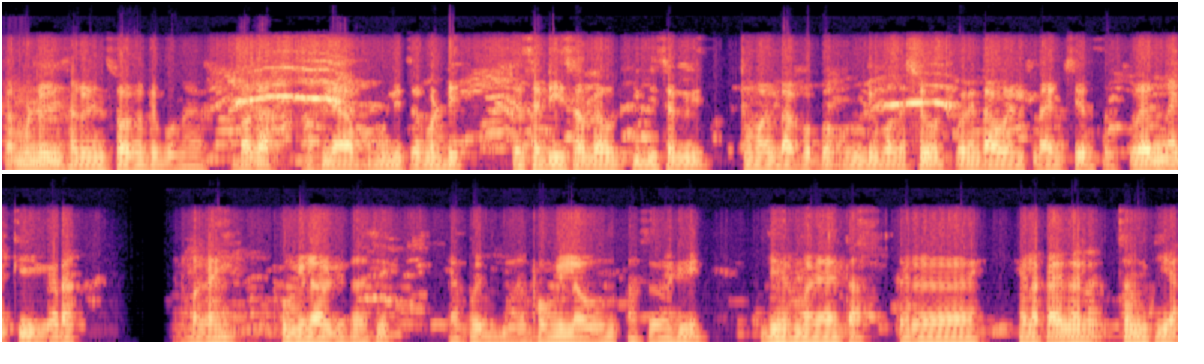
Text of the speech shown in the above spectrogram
नमस्कार मंडळी सगळ्यांचं स्वागत आहे पुन्हा. बघा आपल्या मुलीचा बर्थडे त्यासाठी ही सजावट केली सगळी. तुम्हाला दाखवतो. व्हिडिओ बघा शेवटपर्यंत आवडेल लाईक शेअर सबस्क्राईब नक्की करा. तर बघा ही फुगी लावली असे ह्या पद्धतीनं फुगी लावून असं ही झिरमळ्या येतात तर ह्याला काय झालं? चमकी या.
